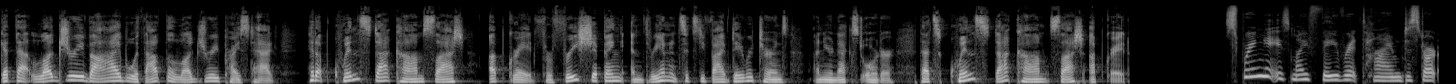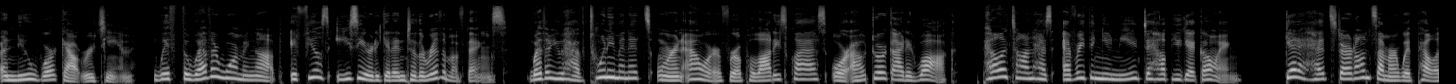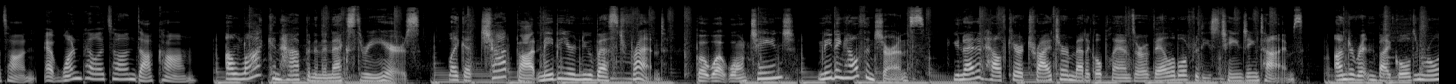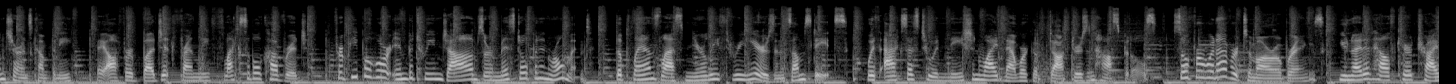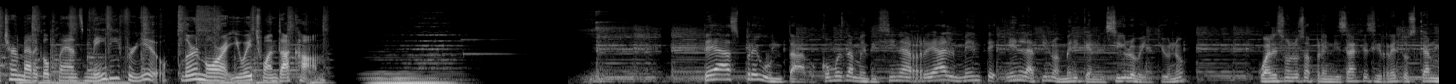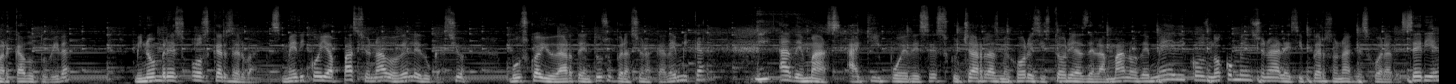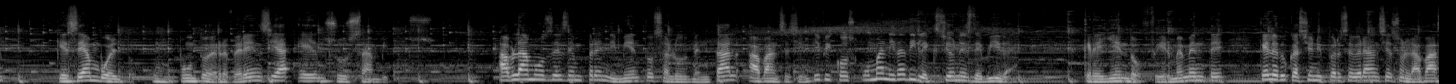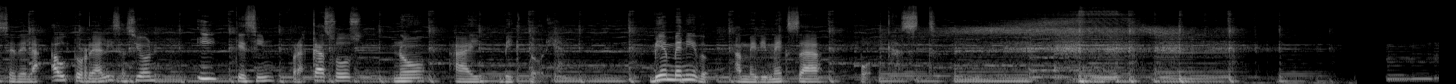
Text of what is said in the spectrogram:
Get that luxury vibe without the luxury price tag. Hit up quince.com slash upgrade for free shipping and 365 day returns on your next order. That's quince.com slash upgrade. Spring is my favorite time to start a new workout routine. With the weather warming up, it feels easier to get into the rhythm of things. Whether you have 20 minutes or an hour for a Pilates class or outdoor guided walk, Peloton has everything you need to help you get going. Get a head start on summer with Peloton at onepeloton.com. A lot can happen in the next three years. Like a chatbot may be your new best friend. But what won't change? Needing health insurance. United Healthcare Tri Term Medical Plans are available for these changing times. Underwritten by Golden Rule Insurance Company, they offer budget friendly, flexible coverage for people who are in between jobs or missed open enrollment. The plans last nearly three years in some states, with access to a nationwide network of doctors and hospitals. So, for whatever tomorrow brings, United Healthcare Tri Term Medical Plans may be for you. Learn more at uh1.com. ¿Te has preguntado cómo es la medicina realmente en Latinoamérica en el siglo XXI? ¿Cuáles son los aprendizajes y retos que han marcado tu vida? Mi nombre es Oscar Cervantes, médico y apasionado de la educación. Busco ayudarte en tu superación académica y además aquí puedes escuchar las mejores historias de la mano de médicos no convencionales y personajes fuera de serie que se han vuelto un punto de referencia en sus ámbitos. Hablamos desde emprendimiento, salud mental, avances científicos, humanidad y lecciones de vida, creyendo firmemente que la educación y perseverancia son la base de la autorrealización y que sin fracasos no hay victoria. Bienvenido a Medimexa Podcast.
